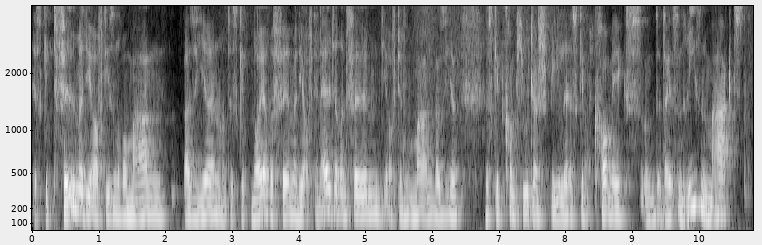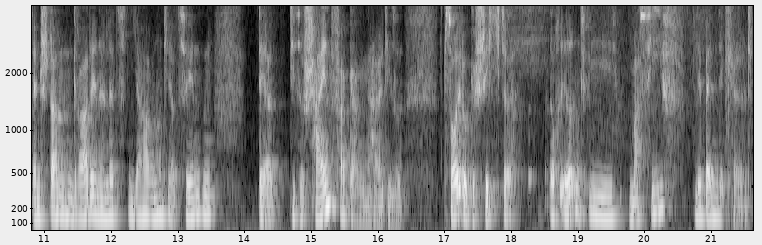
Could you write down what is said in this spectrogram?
es gibt Filme, die auf diesen Romanen basieren und es gibt neuere Filme, die auf den älteren Filmen, die auf den Romanen basieren. Es gibt Computerspiele, es gibt Comics und da ist ein Riesenmarkt entstanden, gerade in den letzten Jahren und Jahrzehnten, der diese Scheinvergangenheit, diese Pseudogeschichte doch irgendwie massiv lebendig hält.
